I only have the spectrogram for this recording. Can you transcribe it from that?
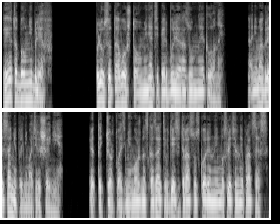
И это был не блеф. Плюсы того, что у меня теперь были разумные клоны. Они могли сами принимать решения. Это, черт возьми, можно сказать, в десять раз ускоренный мыслительный процесс.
